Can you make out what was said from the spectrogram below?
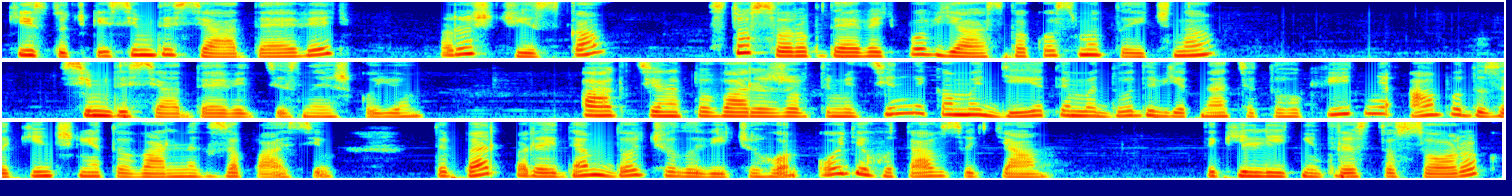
кісточки 79, розчіска 149, пов'язка косметична 79 зі знижкою. Акція на товари з жовтими цінниками діятиме до 19 квітня або до закінчення товарних запасів. Тепер перейдемо до чоловічого одягу та взуття. Такі літні 340,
